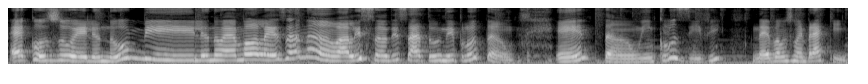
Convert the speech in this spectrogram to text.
é com o joelho no milho filho, não é moleza não, a lição de Saturno e Plutão. Então, inclusive, né, vamos lembrar aqui,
